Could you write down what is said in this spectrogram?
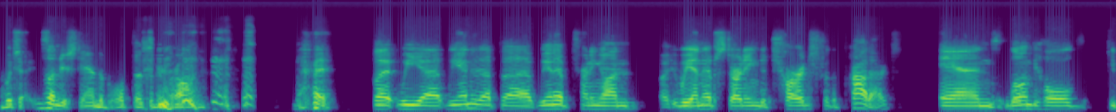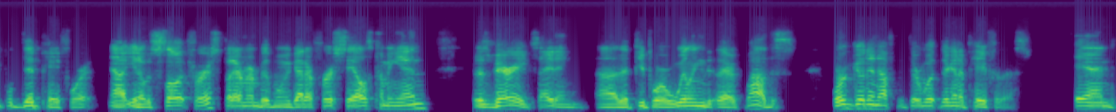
which is understandable. Don't get me wrong. but, but we uh, we ended up uh, we ended up turning on we ended up starting to charge for the product, and lo and behold, people did pay for it. Now, you know, it was slow at first, but I remember when we got our first sales coming in, it was very exciting uh, that people were willing to, they're, wow, this, we're good enough that they're, they're going to pay for this. And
